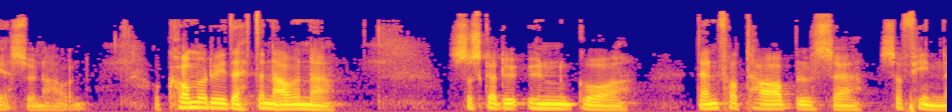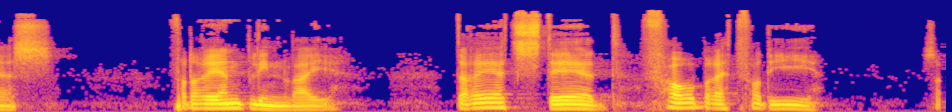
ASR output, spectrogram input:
Jesu navn. Og Kommer du i dette navnet, så skal du unngå den fortapelse som finnes. For det er en blindvei. Det er et sted forberedt for de som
